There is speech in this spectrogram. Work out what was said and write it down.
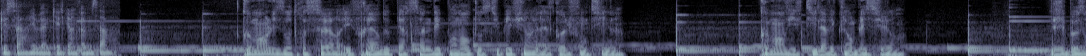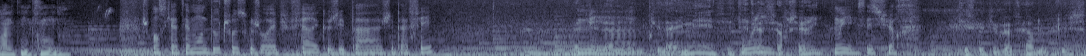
que ça arrive à quelqu'un comme ça. Comment les autres sœurs et frères de personnes dépendantes aux stupéfiants et l'alcool font-ils? Comment vivent-ils avec leurs blessures? J'ai besoin de comprendre. Je pense qu'il y a tellement d'autres choses que j'aurais pu faire et que j'ai pas, j'ai pas fait. Mais, tu l'as aimé, c'était ta sœur chérie. Oui, c'est sûr. Qu'est-ce que tu veux faire de plus?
